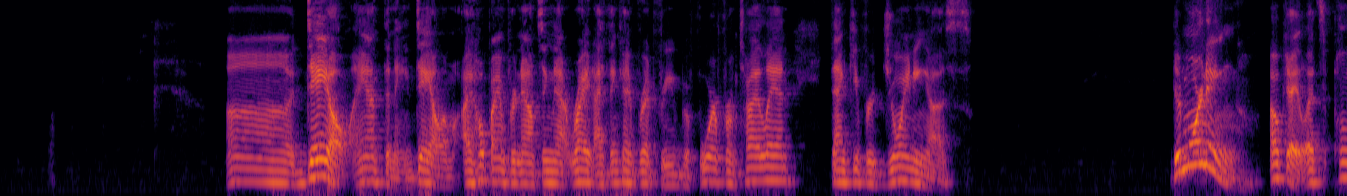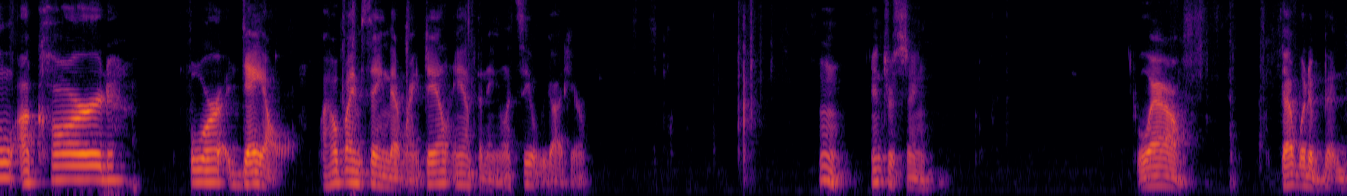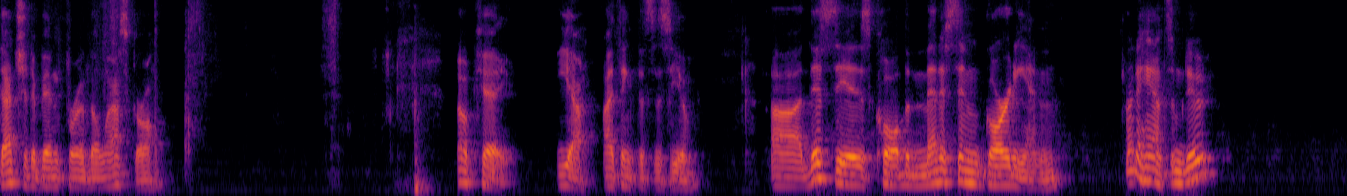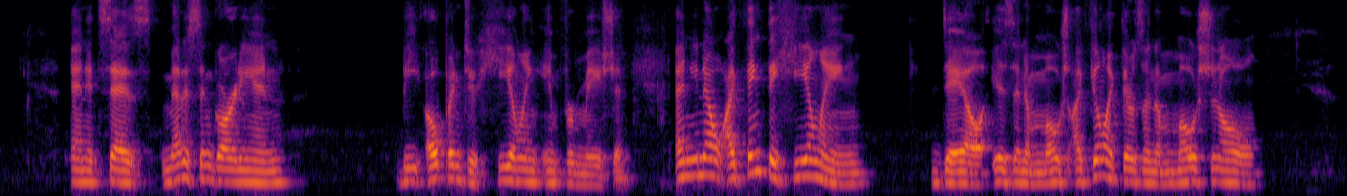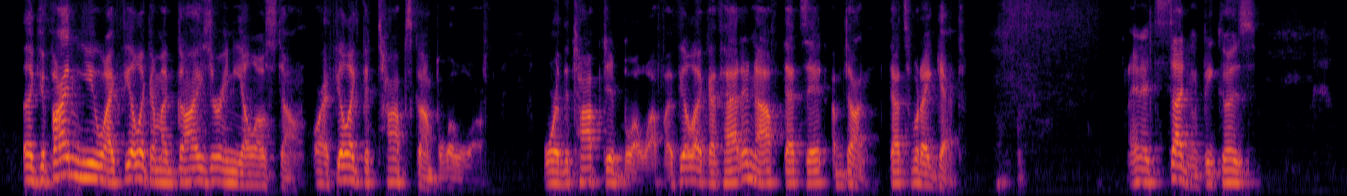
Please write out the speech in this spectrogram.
Uh, Dale Anthony Dale. I hope I'm pronouncing that right. I think I've read for you before from Thailand. Thank you for joining us. Good morning. Okay, let's pull a card for Dale. I hope I'm saying that right. Dale Anthony. Let's see what we got here. Hmm, interesting. Wow. That would have been that should have been for the last girl. Okay. Yeah, I think this is you. Uh, this is called the Medicine Guardian. Kind of handsome dude. And it says, Medicine Guardian, be open to healing information. And, you know, I think the healing, Dale, is an emotion. I feel like there's an emotional, like if I'm you, I feel like I'm a geyser in Yellowstone, or I feel like the top's gonna blow off, or the top did blow off. I feel like I've had enough. That's it. I'm done. That's what I get. And it's sudden because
